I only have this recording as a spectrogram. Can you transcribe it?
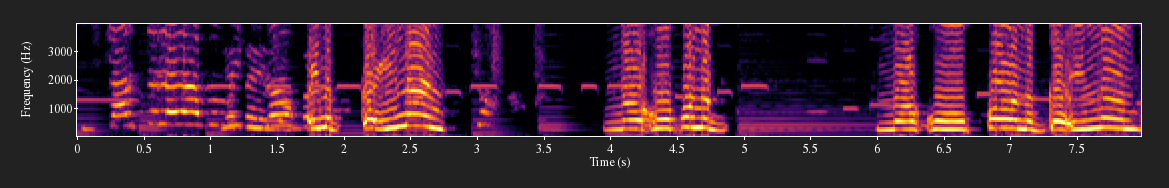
Diskarte lalaban mo ito. Ay, nagkainan! Naku po, nag... Naku po, nagkainan!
